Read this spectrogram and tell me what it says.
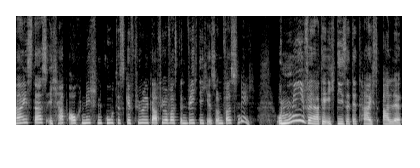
heißt das, ich habe auch nicht ein gutes Gefühl dafür, was denn wichtig ist und was nicht. Und nie werde ich diese Details alle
